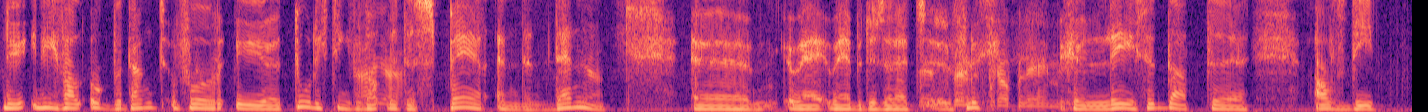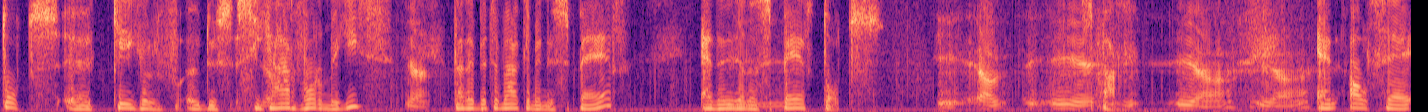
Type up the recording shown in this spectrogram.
Nu, in ieder geval ook bedankt voor uw eh, toelichting van Ah, ja. met de en de den. Eh, wij, wij hebben dus eruit eh, vlug gelezen dat eh, als die tot kegel, dus sigaarvormig is, Ja. dan hebben we te maken met een sper. En dan is dat een sper tot. Ja, Spar. Ja, ja. En als zij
